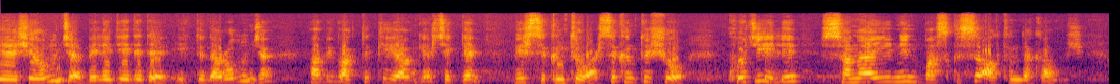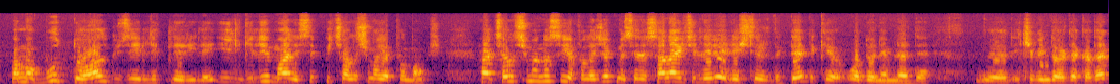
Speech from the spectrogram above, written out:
e, şey olunca, belediyede de iktidar olunca abi baktık ki ya gerçekten bir sıkıntı var. Sıkıntı şu. Kocaeli sanayinin baskısı altında kalmış. Ama bu doğal güzellikleriyle ilgili maalesef bir çalışma yapılmamış. Ha çalışma nasıl yapılacak? Mesela sanayicileri eleştirdik. Derdik ki o dönemlerde e, 2004'e kadar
